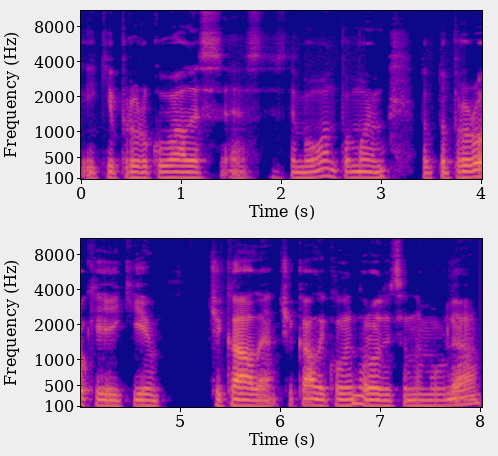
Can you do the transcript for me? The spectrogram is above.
які пророкували Симеон, по-моєму. Тобто пророки, які чекали, чекали, коли народиться немовля,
